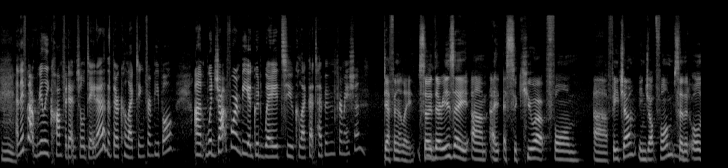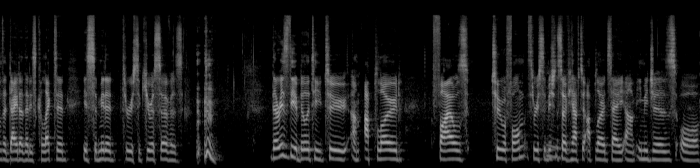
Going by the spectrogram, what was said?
mm. and they've got really confidential data that they're collecting from people? Um, would Jotform be a good way to collect that type of information? Definitely. So, mm. there is a, um, a, a, secure form uh, feature in Jotform mm. so that all of the data that is collected is submitted through secure servers. there is the ability to um, upload files to a form through submission. Mm. So if you have to upload, say, um, images or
